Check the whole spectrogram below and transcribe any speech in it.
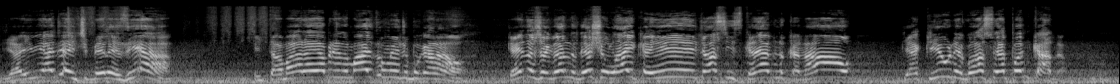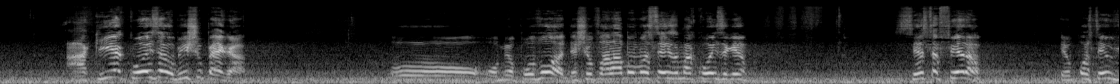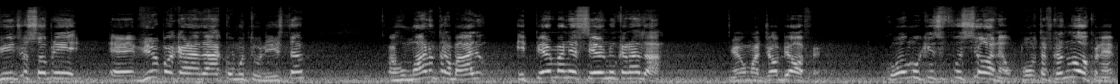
E aí minha gente, belezinha? Itamar aí abrindo mais um vídeo pro canal. Quem tá chegando, deixa o like aí, já se inscreve no canal Que aqui o negócio é pancada. Aqui a coisa, o bicho pega. Ô, ô meu povo, deixa eu falar pra vocês uma coisa aqui. Sexta-feira eu postei um vídeo sobre é, vir para o Canadá como turista Arrumar um trabalho e permanecer no Canadá é uma job offer. Como que isso funciona? O povo tá ficando louco, né?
